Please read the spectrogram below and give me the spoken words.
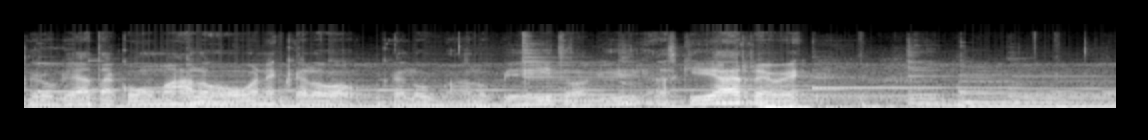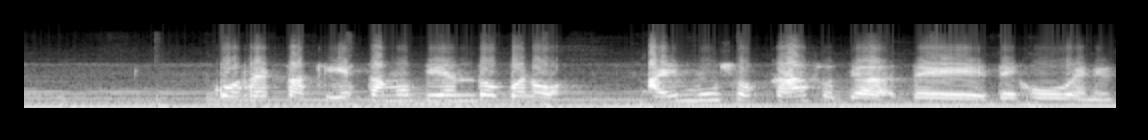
Creo que atacó más a los jóvenes que a los, que a los, viejitos. Aquí, aquí es al revés. Correcto, aquí estamos viendo, bueno, hay muchos casos de, de, jóvenes.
